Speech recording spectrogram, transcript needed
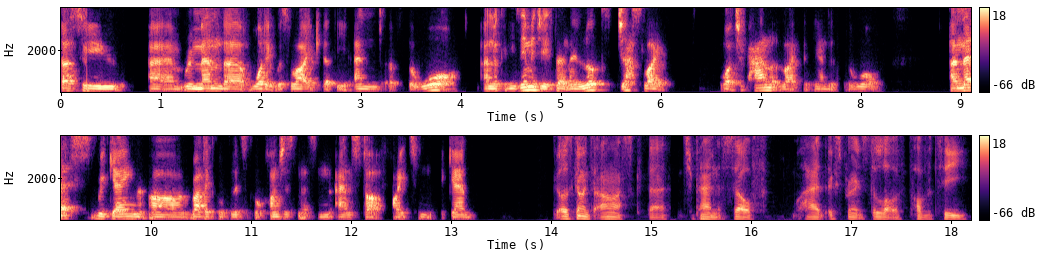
us who um, remember what it was like at the end of the war and look at these images. Don't they look just like what Japan looked like at the end of the war? And let's regain our radical political consciousness and, and start fighting again. I was going to ask that Japan itself had experienced a lot of poverty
